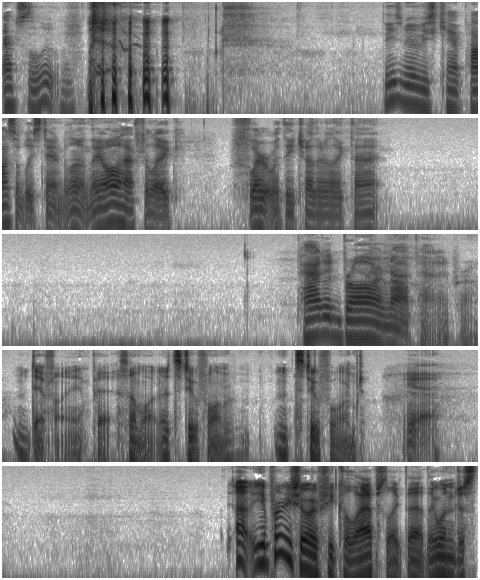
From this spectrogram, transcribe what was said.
Absolutely. These movies can't possibly stand alone. They all have to like flirt with each other like that. Padded bra or not padded bra? Definitely, somewhat. It's too formed. It's too formed. Yeah. Uh, you're pretty sure if she collapsed like that, they wouldn't just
